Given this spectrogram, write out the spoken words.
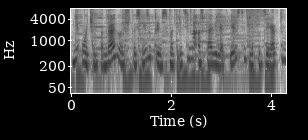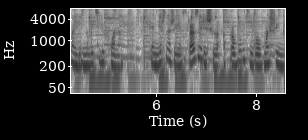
Мне очень понравилось, что снизу предусмотрительно оставили отверстие для подзарядки мобильного телефона. Конечно же, я сразу решила опробовать его в машине.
